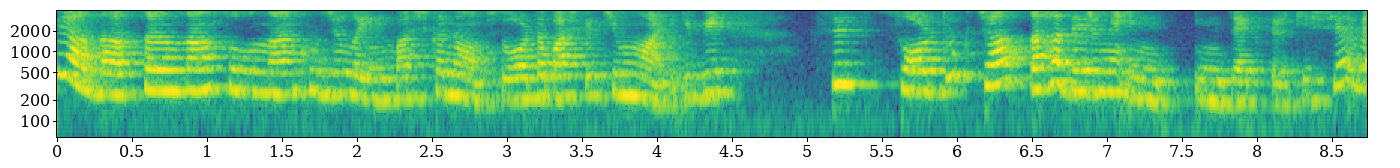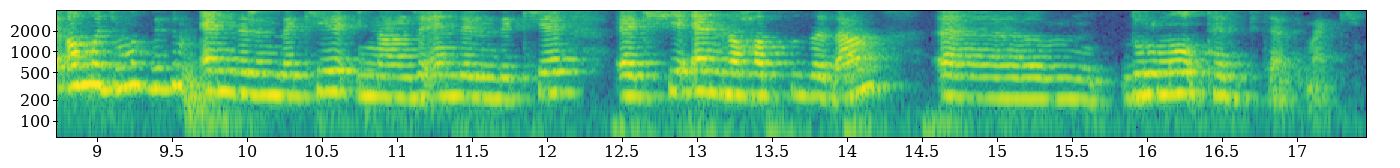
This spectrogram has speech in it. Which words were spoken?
Biraz daha sağından solundan kurcalayın. Başka ne olmuştu? Orada başka kim vardı gibi siz sordukça daha derine in- inecektir kişi ve amacımız bizim en derindeki inancı, en derindeki e, kişiyi en rahatsız eden e, durumu tespit etmek.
